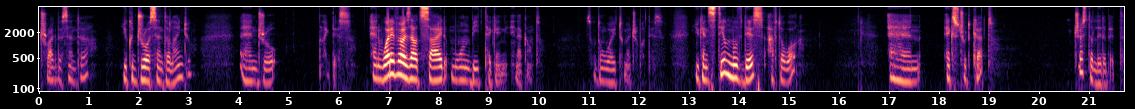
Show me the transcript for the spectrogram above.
track the center. You could draw a center line too, and draw like this. And whatever is outside won't be taken in account. So don't worry too much about this. You can still move this afterward and extrude cut just a little bit.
